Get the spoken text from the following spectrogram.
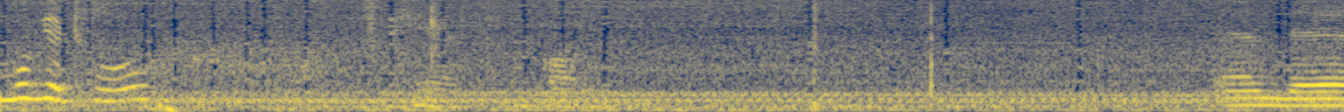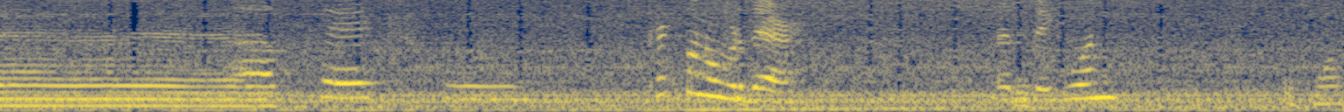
move your tool. Um, And then Uh, pick, pick one over there. That big one. This one.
